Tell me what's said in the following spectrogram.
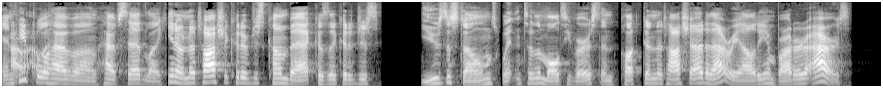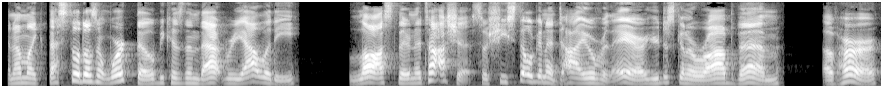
And people like have um, have said like, you know, Natasha could have just come back because they could have just used the stones, went into the multiverse, and plucked in Natasha out of that reality and brought her to ours. And I'm like, that still doesn't work though, because then that reality lost their Natasha. So she's still gonna die over there. You're just gonna rob them of her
